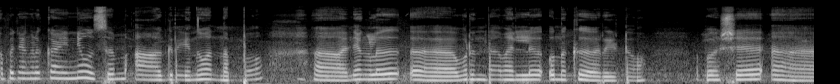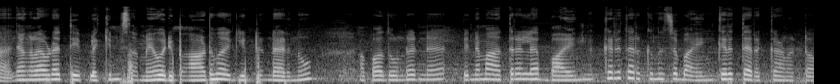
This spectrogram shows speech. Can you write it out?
അപ്പോൾ ഞങ്ങൾ കഴിഞ്ഞ ദിവസം ആഗ്രയിൽ നിന്ന് വന്നപ്പോൾ ഞങ്ങൾ വൃന്ദാവനിൽ ഒന്ന് കയറി കേട്ടോ അപ്പോൾ പക്ഷേ ഞങ്ങളവിടെ എത്തിയപ്പോഴേക്കും സമയം ഒരുപാട് വൈകിട്ടുണ്ടായിരുന്നു. അപ്പോൾ അതുകൊണ്ട് തന്നെ പിന്നെ മാത്രമല്ല ഭയങ്കര തിരക്കെന്ന് വെച്ചാൽ ഭയങ്കര തിരക്കാണ് കേട്ടോ.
